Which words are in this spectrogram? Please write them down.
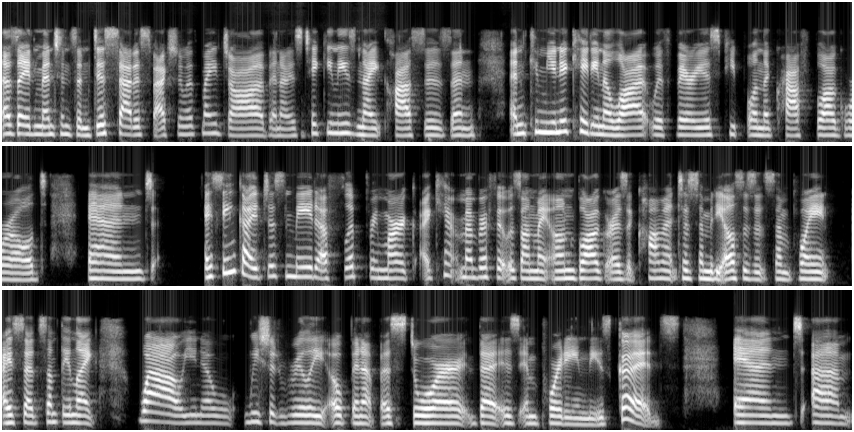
as I had mentioned, some dissatisfaction with my job, and I was taking these night classes and and communicating a lot with various people in the craft blog world. And I think I just made a flip remark. I can't remember if it was on my own blog or as a comment to somebody else's at some point. I said something like, wow, you know, we should really open up a store that is importing these goods. And um,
